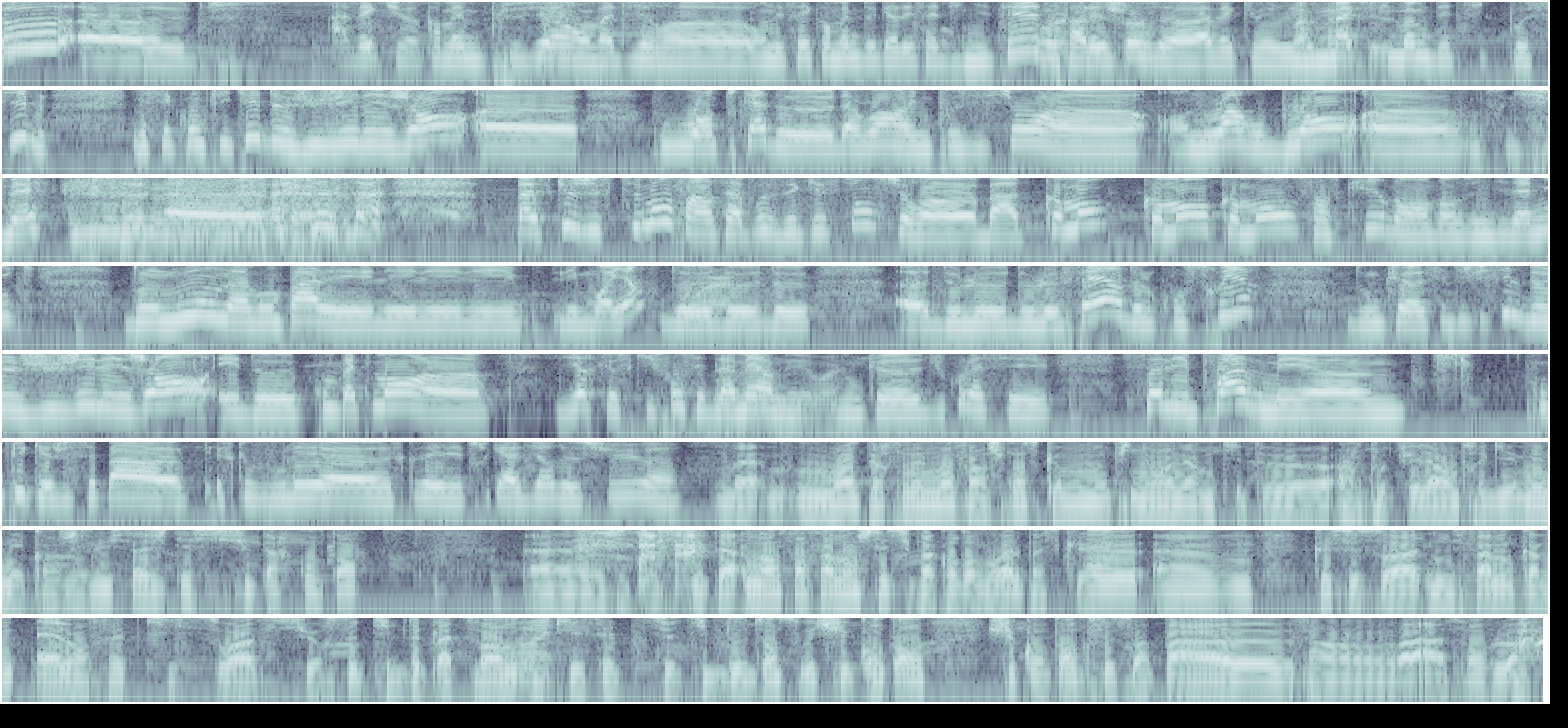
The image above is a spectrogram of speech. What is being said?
Avec euh, quand même plusieurs, on va dire, euh, on essaye quand même de garder sa dignité, de Ouais, faire les ça. choses euh, avec euh, le facile. maximum d'éthique possible. Mais c'est compliqué de juger les gens, euh, ou en tout cas de- d'avoir une position euh, en noir ou blanc, euh, entre guillemets. Parce que justement, enfin, ça pose des questions sur euh, bah, comment, comment, comment s'inscrire dans, dans une dynamique dont nous n'avons pas les, les, les, les, les moyens de, Ouais. de, de, euh, de le, de le faire, de le construire. Donc euh, c'est difficile de juger les gens et de complètement euh, dire que ce qu'ils font c'est de la merde. Ouais. Donc euh, du coup là c'est sel et poivre, mais euh, compliqué. Je sais pas. euh, Est-ce que vous voulez, euh, est-ce que vous avez des trucs à dire dessus Bah, moi personnellement, enfin, je pense que mon opinion elle est un petit peu impopulaire entre guillemets, mais quand j'ai vu ça, j'étais super content. Euh, j'étais super. Non, sincèrement, j'étais super content pour elle parce que euh, que ce soit une femme comme elle en fait qui soit sur ce type de plateforme Ouais. et qui ait cette, ce type d'audience, oui, je suis content. Je suis content que ce soit pas, euh, enfin, voilà, sans vouloir,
